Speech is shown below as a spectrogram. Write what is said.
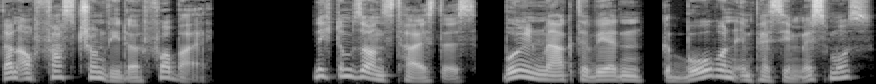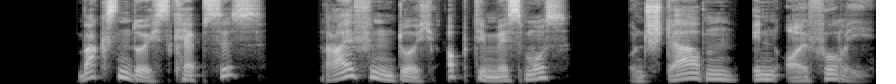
dann auch fast schon wieder vorbei. Nicht umsonst heißt es, Bullenmärkte werden geboren im Pessimismus, wachsen durch Skepsis, reifen durch Optimismus und sterben in Euphorie.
